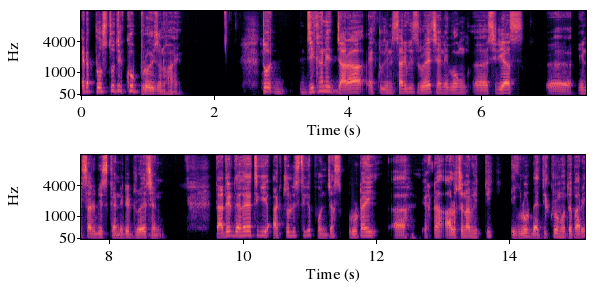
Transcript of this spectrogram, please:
একটা প্রস্তুতির খুব প্রয়োজন হয়। তো যেখানে যারা একটু ইন সার্ভিস রয়েছেন এবং সিরিয়াস ইন সার্ভিস ক্যান্ডিডেট রয়েছেন, তাদের দেখা যাচ্ছে কি আটচল্লিশ থেকে পঞ্চাশ পুরোটাই একটা আলোচনা ভিত্তিক এগুলোর ব্যতিক্রম হতে পারে।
